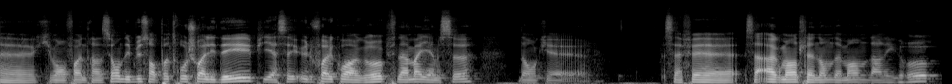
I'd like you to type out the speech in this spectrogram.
Euh, qui vont faire une transition. Au début, ils sont pas trop chauds à l'idée, puis ils essayent une fois le cours en groupe. Finalement, ils aiment ça. Donc, ça fait ça augmente le nombre de membres dans les groupes.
